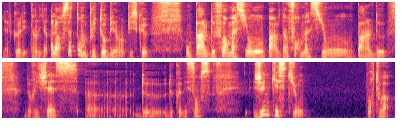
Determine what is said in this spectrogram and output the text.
l'alcool est un lien. Alors ça tombe plutôt bien, puisque on parle de formation, on parle d'information, on parle de, de richesse, euh, de, de connaissances. J'ai une question pour toi.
